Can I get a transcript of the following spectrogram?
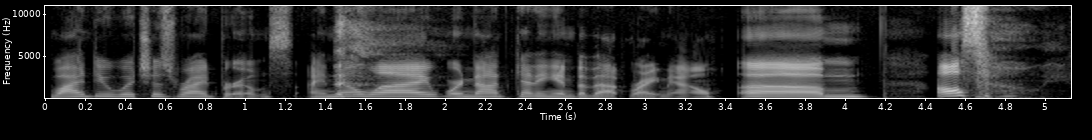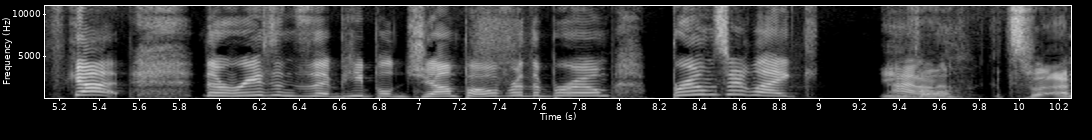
Why do witches ride brooms? I know why. We're not getting into that right now. Um, also, we've got the reasons that people jump over the broom. Brooms are like Evil. I'm No, starting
